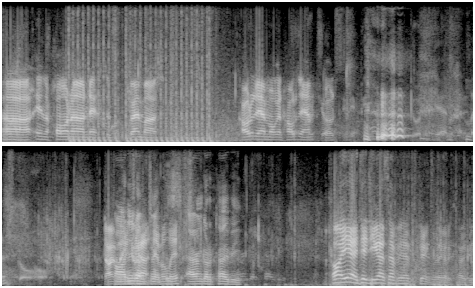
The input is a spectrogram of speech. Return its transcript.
Uh, in the corner next to grandma's. Hold it down, Morgan. Hold it down. Good Good. Do it again and let's go home. Don't Oh, I leave didn't have out, a drink left. Aaron got a Kobe. Oh yeah, I did. You guys have to have a drink because I got a Kobe.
